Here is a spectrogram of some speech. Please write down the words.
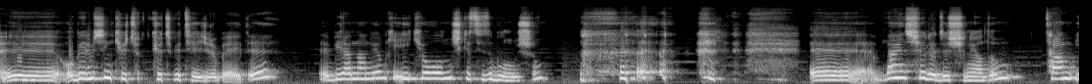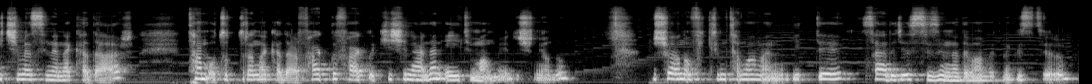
E, o benim için kötü, kötü bir tecrübeydi. E, bir yandan diyorum ki iyi ki olmuş ki sizi bulmuşum. E, ben şöyle düşünüyordum. Tam içime sinene kadar, tam oturtturana kadar farklı farklı kişilerden eğitim almayı düşünüyordum. Şu an o fikrim tamamen gitti. Sadece sizinle devam etmek istiyorum.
